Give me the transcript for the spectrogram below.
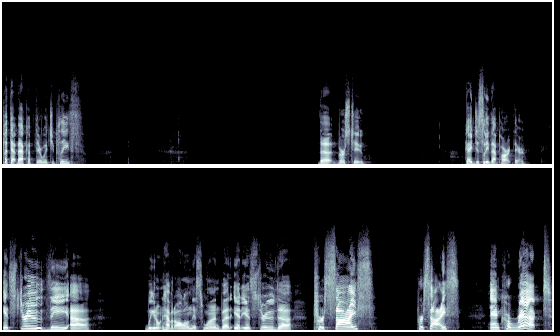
Put that back up there, would you please? The verse 2. Okay, just leave that part there. It's through the, uh, we don't have it all on this one, but it is through the precise, precise, and correct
